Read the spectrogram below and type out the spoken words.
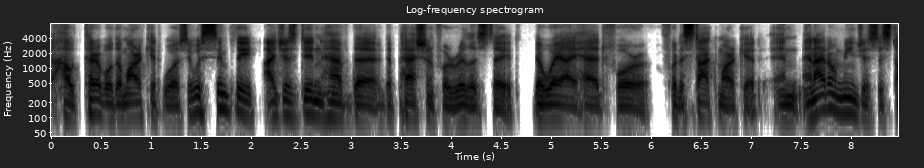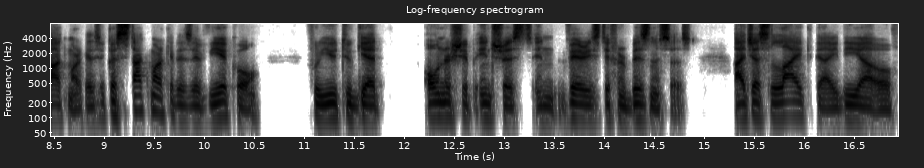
how terrible the market was. It was simply I just didn't have the the passion for real estate the way I had for for the stock market. And and I don't mean just the stock market because stock market is a vehicle for you to get ownership interests in various different businesses. I just like the idea of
